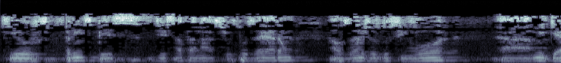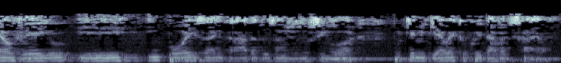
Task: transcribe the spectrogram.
que os príncipes de Satanás se opuseram aos anjos do Senhor, Miguel veio e impôs a entrada dos anjos do Senhor porque Miguel é que cuidava de Israel.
